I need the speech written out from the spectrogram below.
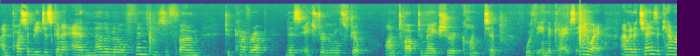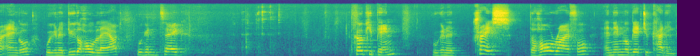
I'm possibly just going to add another little thin piece of foam to cover up this extra little strip on top to make sure it can't tip within the case. Anyway, I'm going to change the camera angle. We're going to do the whole layout. We're going to take a Koki pen. We're going to trace the whole rifle and then we'll get to cutting.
